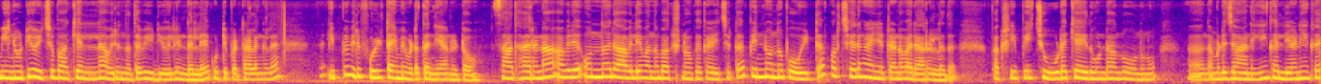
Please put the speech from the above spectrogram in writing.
മീനൂട്ടി ഒഴിച്ച് ബാക്കി എല്ലാവരും ഇന്നത്തെ വീഡിയോയിൽ ഉണ്ടല്ലേ കുട്ടിപ്പട്ടാളങ്ങൾ ഇപ്പോൾ ഇവർ ഫുൾ ടൈം ഇവിടെ തന്നെയാണ് കേട്ടോ സാധാരണ അവർ ഒന്ന് രാവിലെ വന്ന് ഭക്ഷണമൊക്കെ കഴിച്ചിട്ട് പിന്നെ ഒന്ന് പോയിട്ട് കുറച്ച് നേരം കഴിഞ്ഞിട്ടാണ് വരാറുള്ളത്. പക്ഷേ ഇപ്പോൾ ഈ ചൂടൊക്കെ ആയതുകൊണ്ടാണെന്ന് തോന്നുന്നു. നമ്മുടെ ജാനകിയും കല്യാണിയൊക്കെ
